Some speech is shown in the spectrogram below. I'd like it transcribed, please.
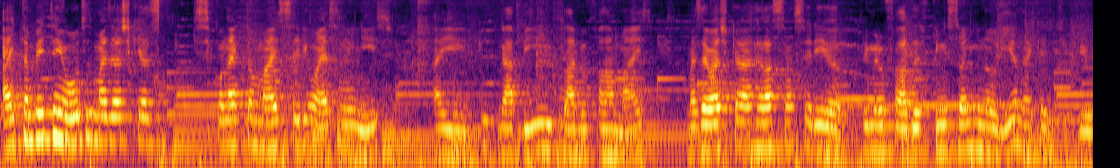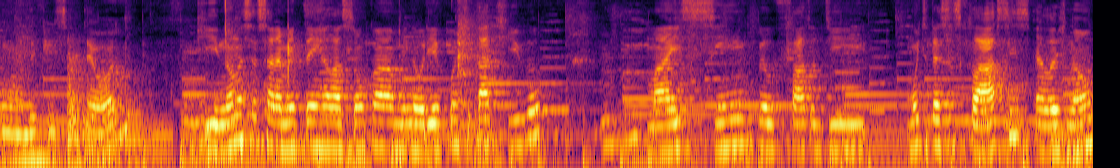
Aí também tem outras, mas acho que as que se conectam mais seriam essas no início. Aí Gabi e Flávio vão falar mais. Mas eu acho que a relação seria, primeiro falar da definição de minoria, né, que a gente viu uma definição teórica. que não necessariamente tem relação com a minoria quantitativa, mas sim pelo fato de muitas dessas classes elas não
